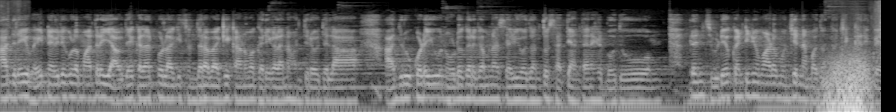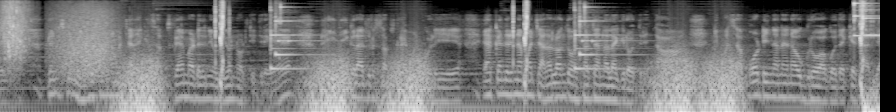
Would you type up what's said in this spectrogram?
ಆದರೆ ಈ ವೈಟ್ ನವಿಲುಗಳು ಮಾತ್ರ ಯಾವುದೇ ಕಲರ್ಫುಲ್ ಆಗಿ ಸುಂದರವಾಗಿ ಕಾಣುವ ಗರಿಗಳನ್ನು ಹೊಂದಿರೋದಿಲ್ಲ. ಆದರೂ ಕೂಡ ಇವು ನೋಡುಗರ ಗಮನ ಸೆಳೆಯೋದಂತೂ ಸತ್ಯ ಅಂತಾನೆ ಹೇಳ್ಬೋದು. ಫ್ರೆಂಡ್ಸ್ ವಿಡಿಯೋ ಕಂಟಿನ್ಯೂ ಮಾಡೋ ಮುಂಚೆ ನಮ್ಮದೊಂದು ಚಿಕ್ಕ ರಿಕ್ವೆಸ್ಟ್ ಫ್ರೆಂಡ್ಸ್ ನೀವು ಸಹ ನಮ್ಮ ಚಾನಲ್ಗೆ ಸಬ್ಸ್ಕ್ರೈಬ್ ಮಾಡಿದ್ರೆ ನೀವು ವಿಡಿಯೋ ನೋಡ್ತಿದ್ರೆ ಈಗಲಾದರೂ ಸಬ್ಸ್ಕ್ರೈಬ್ ಮಾಡ್ಕೊಳ್ಳಿ. ಯಾಕಂದ್ರೆ ನಮ್ಮ ಚಾನಲ್ ಒಂದು ಹೊಸ ಚಾನಲ್ ಆಗಿರೋದ್ರಿಂದ ನಿಮ್ಮ ಸಪೋರ್ಟಿಂದನೇ ನಾವು ಗ್ರೋ ಆಗೋದಕ್ಕೆ ಸಾಧ್ಯ.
